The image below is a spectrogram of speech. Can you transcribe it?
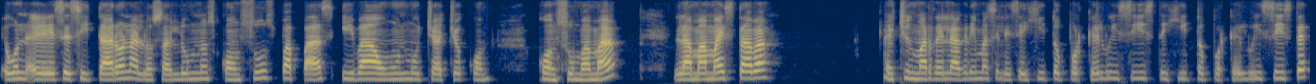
eh, se citaron a los alumnos con sus papás, iba un muchacho con, con su mamá, la mamá estaba hecho un mar de lágrimas y le dice, hijito, ¿por qué lo hiciste, hijito? ¿Por qué lo hiciste?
